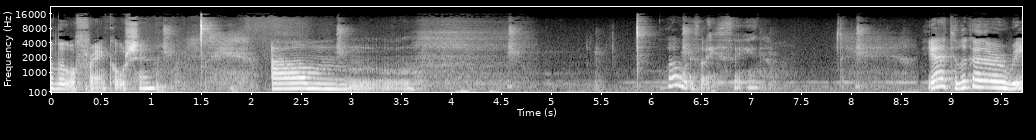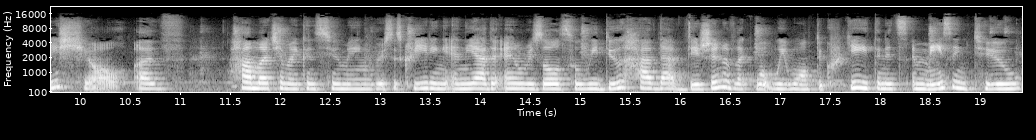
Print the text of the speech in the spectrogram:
A little Frank Ocean. Um, what was I saying? Yeah, to look at our ratio of how much am I consuming versus creating, and yeah, the end result. So we do have that vision of like what we want to create, and it's amazing to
